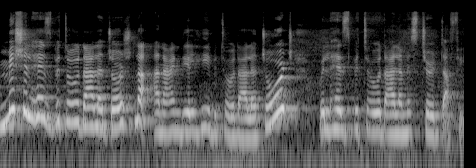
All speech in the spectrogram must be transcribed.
مش الهز بتعود على جورج لا أنا عندي الهي بتعود على جورج والهز بتعود على Mr. Duffy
